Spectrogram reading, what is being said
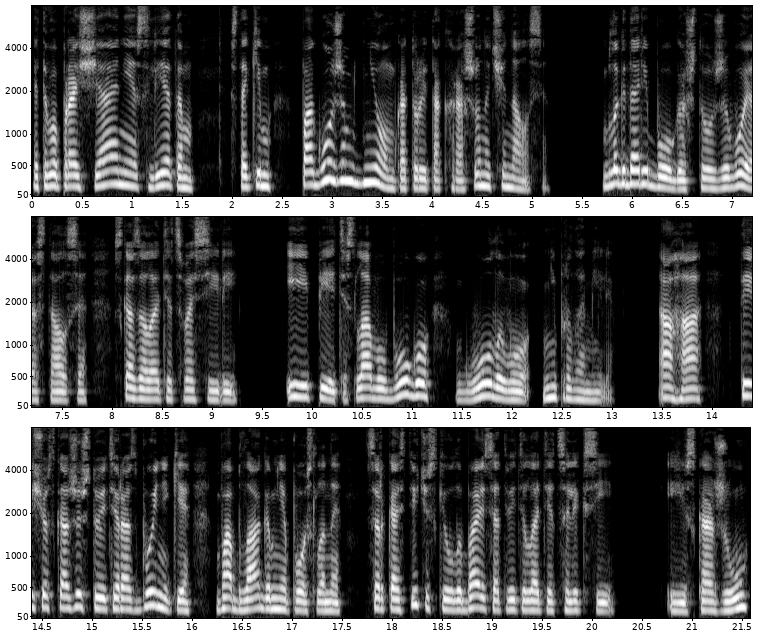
этого прощания с летом, с таким погожим днем, который так хорошо начинался. «Благодари Бога, что живой остался», — сказал отец Василий. И Пете, слава Богу, голову не проломили. «Ага, ты еще скажи, что эти разбойники во благо мне посланы», — саркастически улыбаясь, ответил отец Алексей. «И скажу»,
